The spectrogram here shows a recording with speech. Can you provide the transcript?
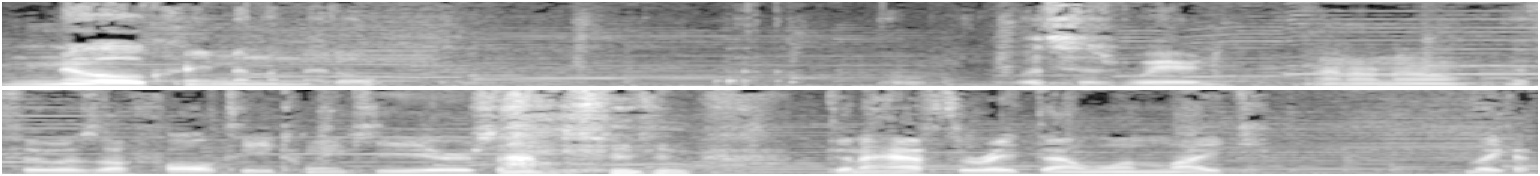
No cream in the middle. Which is weird. I don't know if it was a faulty Twinkie or something. Gonna have to rate that one like, like a,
